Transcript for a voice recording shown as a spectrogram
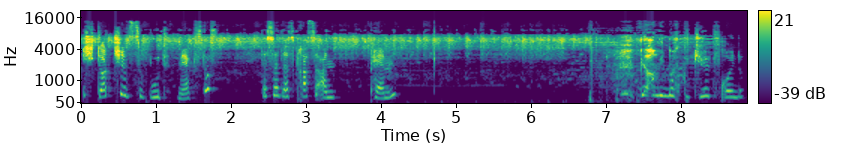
Ich dodge zu gut. Merkst du's? Das ist das Krasse an Pam. Wir haben ihn noch gekillt, Freunde.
